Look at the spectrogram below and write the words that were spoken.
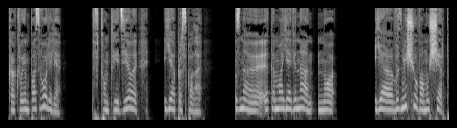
Как вы им позволили?» «В том-то и дело, я проспала. Знаю, это моя вина, но я возмещу вам ущерб.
